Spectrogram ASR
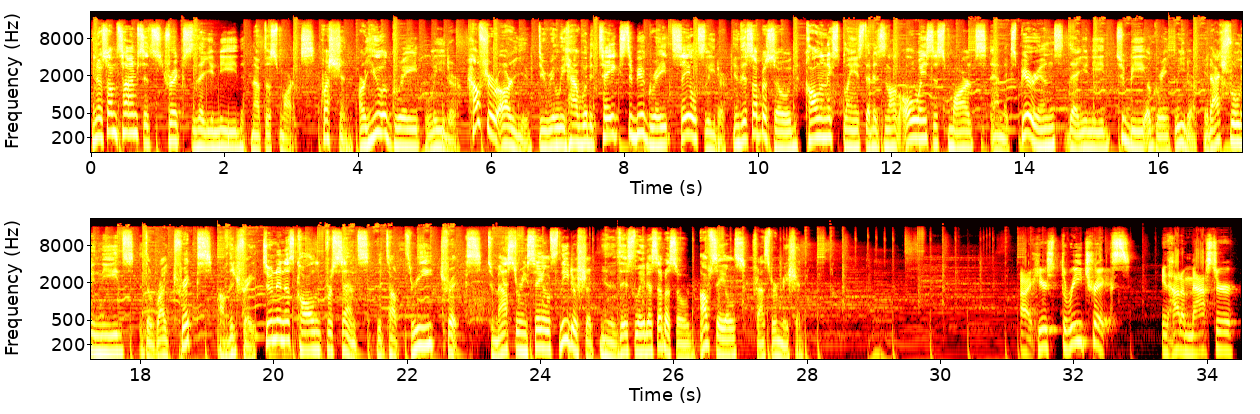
You know, sometimes it's tricks that you need, not the smarts. Question Are you a great leader? How sure are you? Do you really have what it takes to be a great sales leader? In this episode, Collin explains that it's not always the smarts and experience that you need to be a great leader. It actually needs the right tricks of the trade. Tune in as Collin presents the top three tricks to mastering sales leadership in this latest episode of Sales Transformation. All right, here's three tricks in how to master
